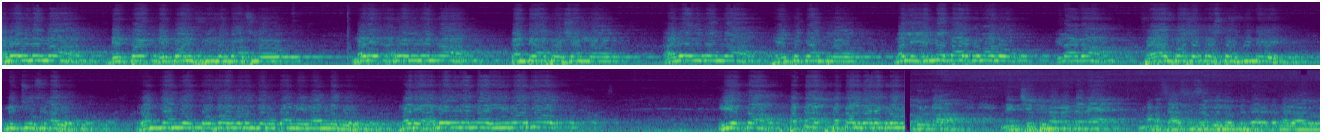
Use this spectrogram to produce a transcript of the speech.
అదేవిధంగా డెడ్ డెడ్ బాడీ ఫ్రీజర్ బాక్స్లు మరి అదేవిధంగా కంటి ఆపరేషన్లు అదేవిధంగా హెల్త్ క్యాంపులు మళ్ళీ ఎన్నో కార్యక్రమాలు ఇలాగా ఫయాజ్ భాష ట్రస్ట్ తరఫు నుండి మీరు చూస్తున్నారు రంజాన్లో తోఫా ఇవ్వడం జరుగుతుంది వాళ్ళకు మరి అదేవిధంగా ఈ రోజు ఈ యొక్క పట్టా పట్టాల కార్యక్రమం కూడా నేను చెప్పిన వెంటనే మన శాసనసభ్యులు పెద్దారెడ్డన్న గారు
